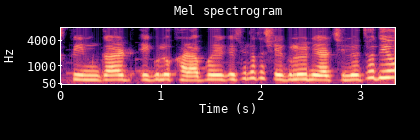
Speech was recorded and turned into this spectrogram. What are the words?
স্ক্রিন গার্ড এগুলো খারাপ হয়ে গেছিল, তো সেগুলোই নেওয়ার ছিল। যদিও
